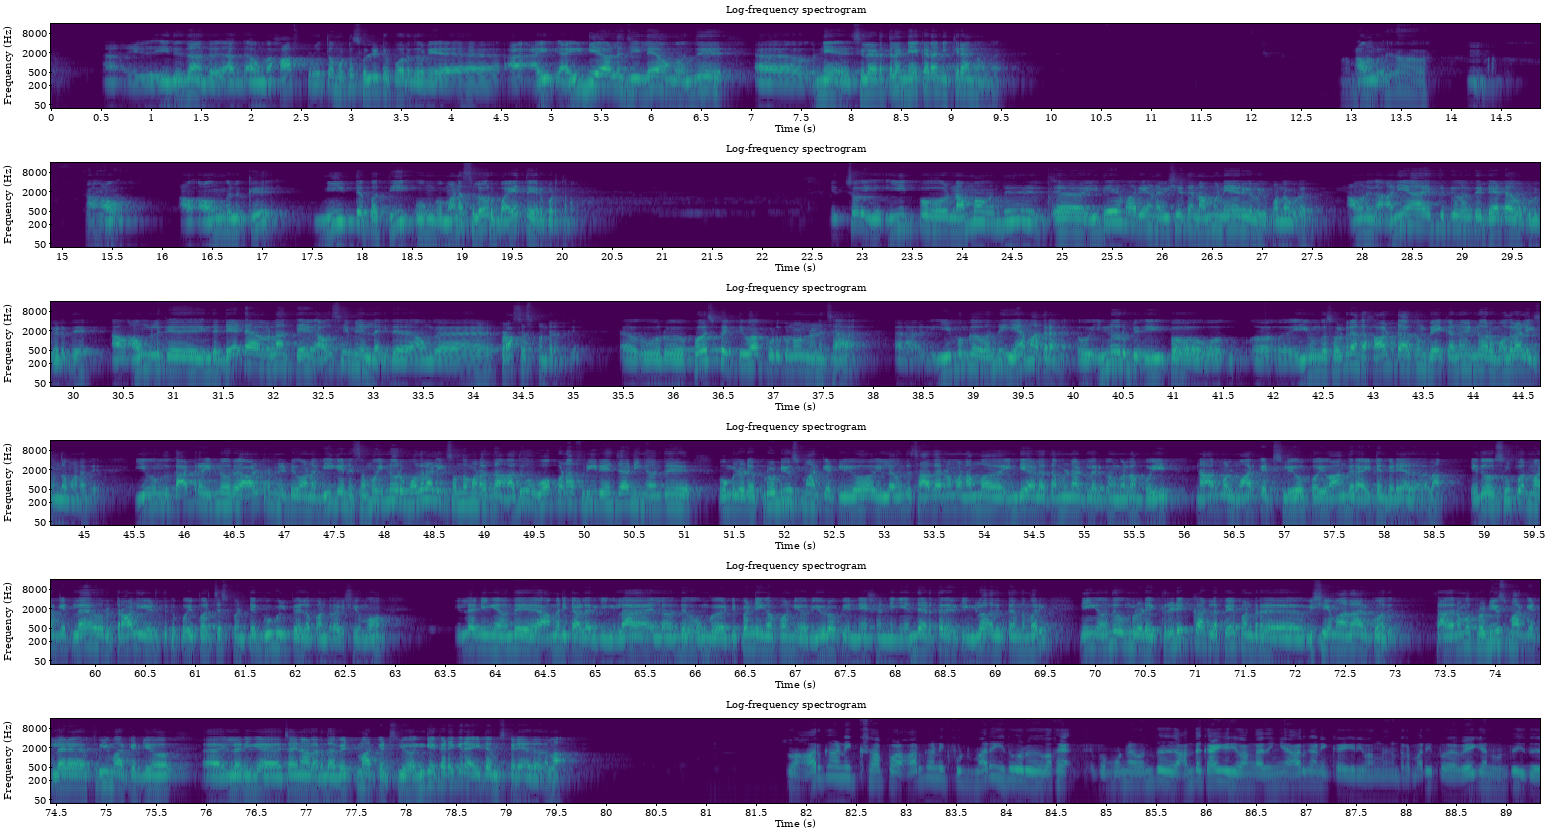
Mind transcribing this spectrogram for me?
இதுதான் அது. அவங்க ஹாஃப் ட்ரூத்தை மட்டும் சொல்லிட்டு போகிறதுடைய ஐடியாலஜிலே அவங்க வந்து நே சில இடத்துல நேக்கடாக நிற்கிறாங்க அவங்க. அவங்க- அவங்களுக்கு மீட்டை பற்றி உங்கள் மனசில் ஒரு பயத்தை ஏற்படுத்தணும். ஸோ இப்போ நம்ம வந்து இதே மாதிரியான விஷயத்த நம்ம நேயர்களுக்கு பண்ணக்கூடாது. அவனுக்கு அநியாயத்துக்கு வந்து டேட்டாவை கொடுக்கறது. அவங்களுக்கு இந்த டேட்டாவெல்லாம் தே அவசியமே இல்லை இது அவங்க ப்ராசஸ் பண்ணுறதுக்கு ஒரு பெர்ஸ்பெக்டிவாக கொடுக்கணும்னு நினச்சா இவங்க வந்து ஏமாத்துறாங்க. இன்னொரு இப்போ இவங்க சொல்கிற அந்த ஹாட் டாகும் பேக்கனும் இன்னொரு முதலாளிக்கு சொந்தமானது. இவங்க காட்டுற இன்னொரு ஆல்டர்னேட்டிவான வீகனிசமும் இன்னொரு முதலாளிக்கு சொந்தமானது தான் அதுவும் ஓப்பனாக ஃப்ரீ ரேஞ்சாக நீங்கள் வந்து உங்களோட ப்ரொடியூஸ் மார்க்கெட்லேயோ இல்லை வந்து சாதாரணமாக நம்ம இந்தியாவில் தமிழ்நாட்டில் இருக்கவங்கலாம் போய் நார்மல் மார்க்கெட்ஸ்லேயோ போய் வாங்குற ஐட்டம் கிடையாது அதெல்லாம். ஏதோ ஒரு சூப்பர் மார்க்கெட்டில் ஒரு ட்ராலி எடுத்துகிட்டு போய் பர்ச்சேஸ் பண்ணிட்டு கூகுள் பேயில் பண்ணுற விஷயமோ இல்லை நீங்கள் வந்து அமெரிக்காவில் இருக்கீங்களா இல்லை வந்து உங்கள் டிபெண்டிங் அப்பான் ஒரு யூரோப்பியன் நேஷன் நீங்கள் எந்த இடத்துல இருக்கீங்களோ அதுக்கு தகுந்த மாதிரி நீங்கள் வந்து உங்களுடைய கிரெடிட் கார்டில் பே பண்ணுற விஷயமா தான் இருக்கும் அது. சாதாரணமாக ப்ரொடியூஸ் மார்க்கெட்டில் ஃப்ரீ மார்க்கெட்லேயோ இல்லை நீங்கள் சைனாவில் இருந்தால் வெட் மார்க்கெட்ஸ்லையோ இங்கே கிடைக்கிற ஐட்டம்ஸ் கிடையாது அதெல்லாம். ஸோ ஆர்கானிக் சாப்பா ஆர்கானிக் ஃபுட் மாதிரி இது ஒரு வகை. இப்போ முன்ன வந்து அந்த காய்கறி வாங்காதீங்க ஆர்கானிக் காய்கறி வாங்குங்கன்ற மாதிரி இப்போ வேகன் வந்து இது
